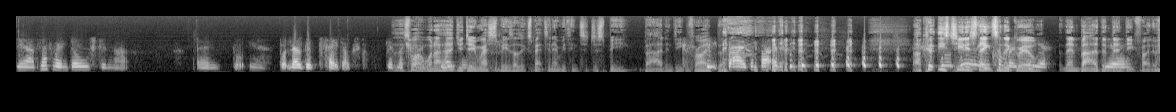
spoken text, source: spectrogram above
yeah, I've never indulged in that. Um, but yeah, but no, the potato dogs. Give That's why when I heard you doing recipes, I was expecting everything to just be battered and deep fried. deep But fried and battered. I cooked these Well, tuna steaks on the grill, here. then battered them, then deep fried them.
